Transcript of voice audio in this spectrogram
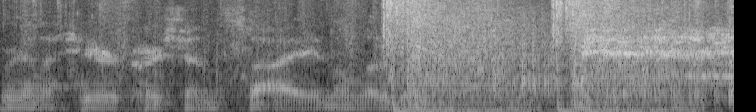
We're gonna hear Christian sigh in a little bit.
